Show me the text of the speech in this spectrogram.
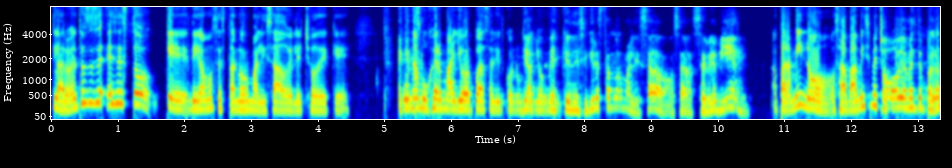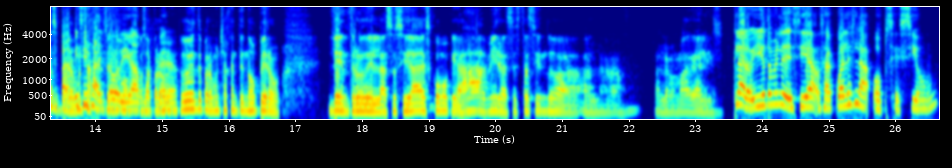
Claro, entonces es esto que, digamos, está normalizado el hecho de que Es que una si- mujer mayor pueda salir con un ya, niño es men- que ni siquiera está normalizado, o sea, se ve bien. Ah, Para mí no, o sea, para mí sí me No, chocó. obviamente para, para para mí sí gente faltó, no, digamos, o sea, para- pero- obviamente para mucha gente no, pero dentro de la sociedad es como que, ah, mira, se está haciendo a, a la, a la mamá de alguien. Claro, y yo también le decía, o sea, ¿cuál es la obsesión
